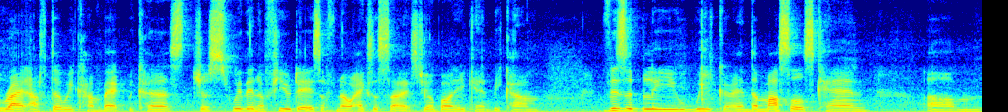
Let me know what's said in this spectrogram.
right after we come back because just within a few days of no exercise your body can become visibly weaker and the muscles can um,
